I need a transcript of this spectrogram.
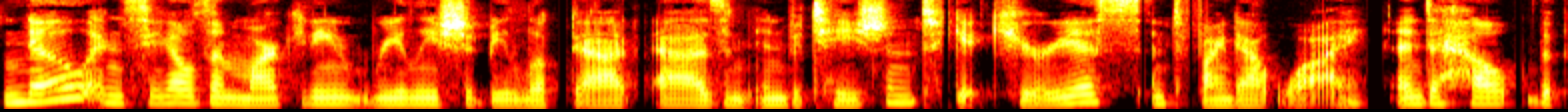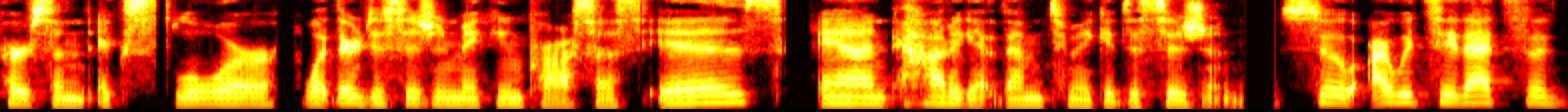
No and sales and marketing really should be looked at as an invitation to get curious and to find out why and to help the person explore what their decision making process is and how to get them to make a decision. So I would say that's the,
